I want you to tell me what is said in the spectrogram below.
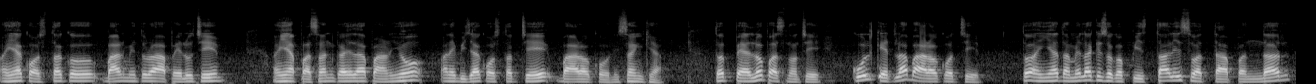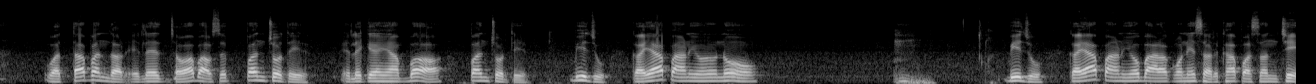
અહીંયા કોષ્ટક બાળ મિત્રો આપેલું છે. અહીંયા પસંદ કરેલા પ્રાણીઓ અને બીજા કોષ્ટક છે બાળકોની સંખ્યા. તો પહેલો પ્રશ્ન છે, કુલ કેટલા બાળકો છે? તો અહીંયા તમે લખી શકો પિસ્તાલીસ વત્તા પંદર વત્તા પંદર, એટલે જવાબ આવશે પંચોતેર. એટલે કે અહીંયા બ પંચોતેર. બીજું, કયા પ્રાણીઓનો બીજું, કયા પ્રાણીઓ બાળકોને સરખા પસંદ છે?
